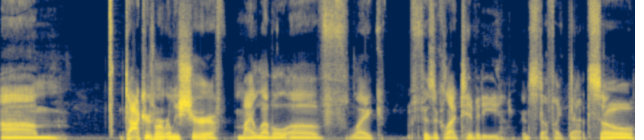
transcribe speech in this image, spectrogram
um, doctors weren't really sure if my level of like physical activity and stuff like that. So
